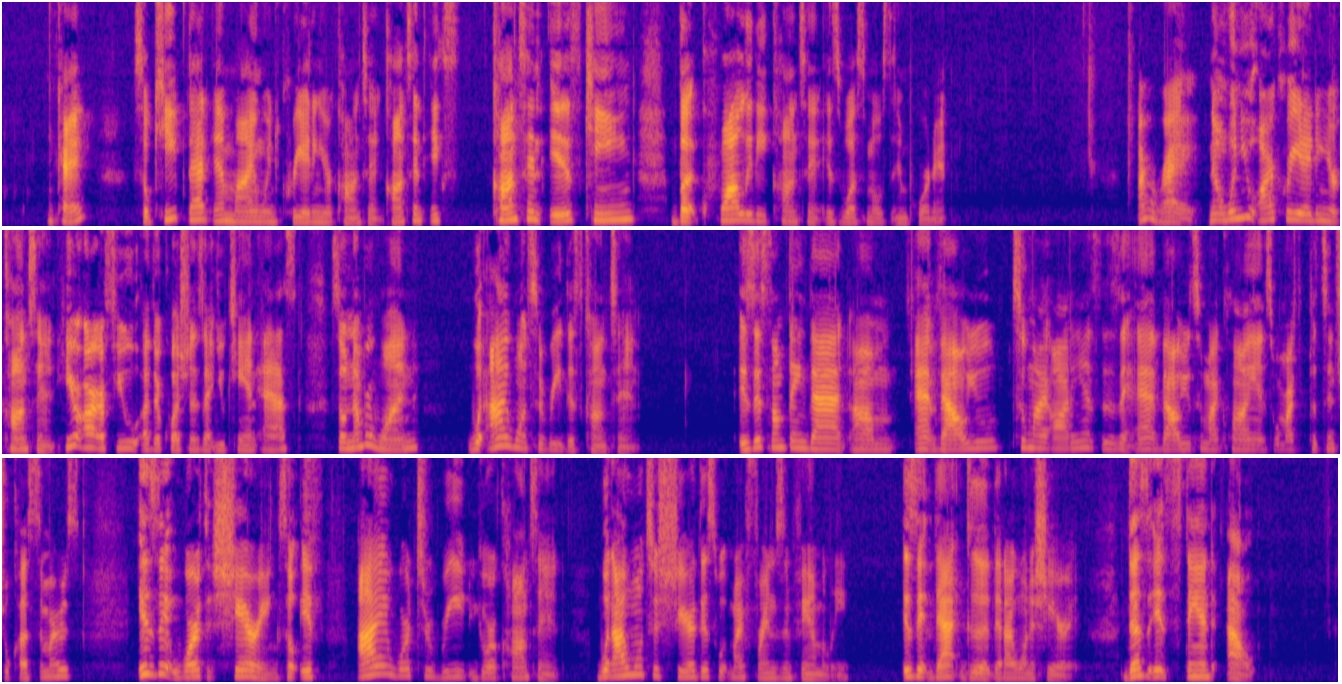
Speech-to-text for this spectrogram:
Okay? So keep that in mind when creating your content. Content ex- Content is king, but quality content is what's most important. All right. Now, when you are creating your content, here are a few other questions that you can ask. So, number one, would I want to read this content? Is this something that um, add value to my audience? Does it add value to my clients or my potential customers? Is it worth sharing? So, if I were to read your content, would I want to share this with my friends and family? Is it that good that I want to share it? Does it stand out?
